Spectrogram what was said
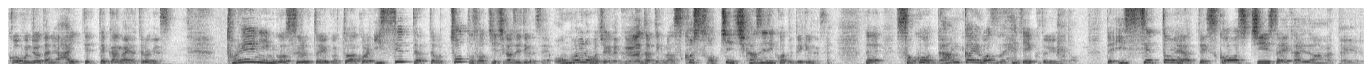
興奮状態に入っていってガンガンやってるわけです。トレーニングをするということは、これ1セットやってもちょっとそっちに近づいていくんですね。重いの持ち上げてグーッとやっていくのは少しそっちに近づいていくことができるんですね。で、そこを段階をわざと経ていくということ。で、1セット目をやって少し小さい階段を上がってあげる。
